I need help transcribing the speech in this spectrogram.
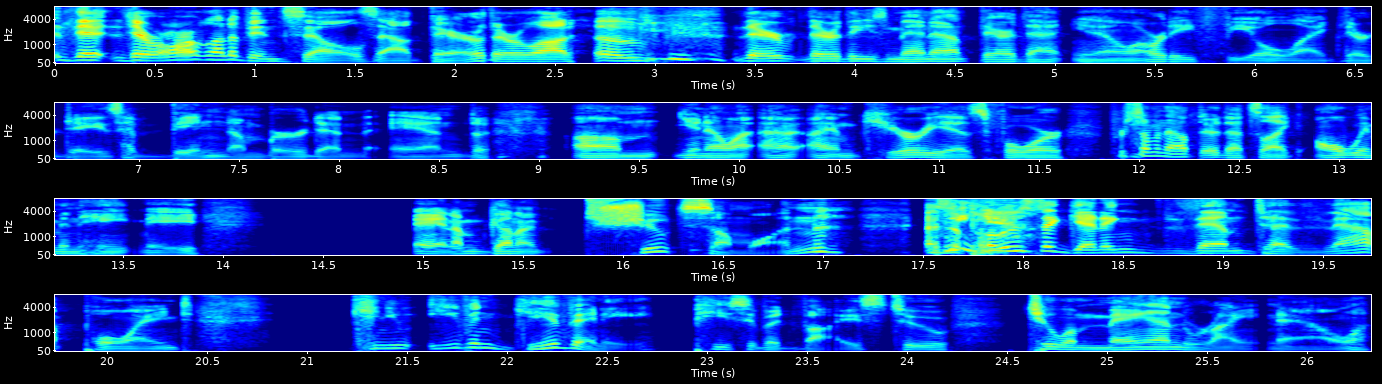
there, there are a lot of incels out there there are a lot of there there are these men out there that you know already feel like their days have been numbered and and um you know i i am curious for for someone out there that's like all women hate me and i'm gonna shoot someone as Yeah. opposed to getting them to that point can you even give any piece of advice to to a man right now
